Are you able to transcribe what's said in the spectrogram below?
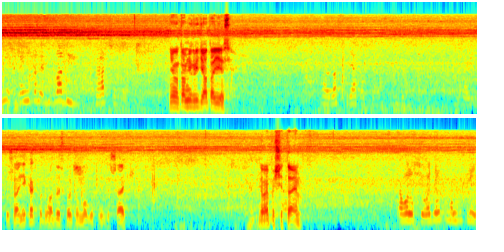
Нет, так они тогда без воды. Жарче же. Не, ну там негритята есть. А раз спрятался, раз видел. Слушай, они как под водой сколько могут не дышать? Давай посчитаем. А вон еще один, там три.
